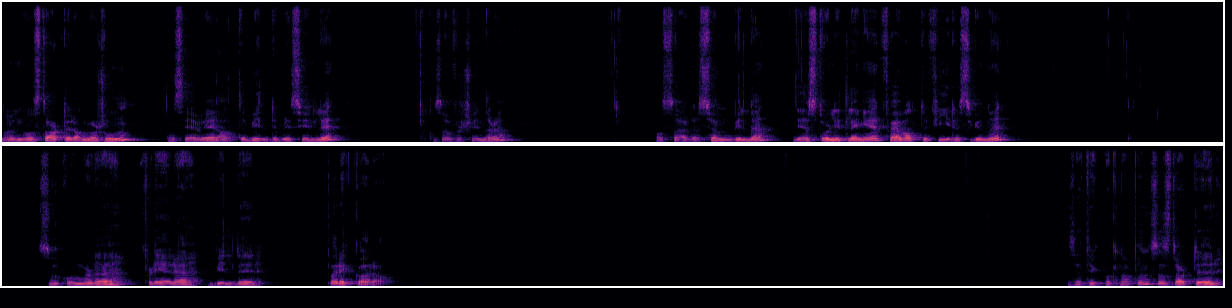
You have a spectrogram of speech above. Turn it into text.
Når vi nå starter animasjonen, da ser vi at bildet blir synlig, og så forsvinner det. Og så er det søvnbildet. Det står litt lenger, for jeg valgte fire sekunder. Så kommer det flere bilder på rekke og rad. Hvis jeg trykker på knappen, så starter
